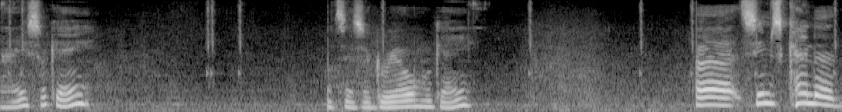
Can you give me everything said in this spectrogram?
Nice, okay. What's this, a grill? Okay. Uh, seems kind of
